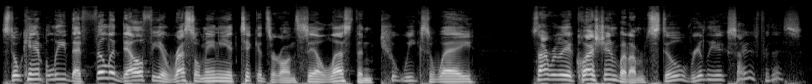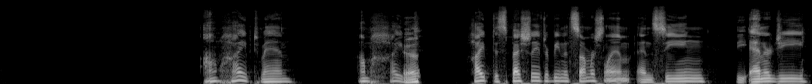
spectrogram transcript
Still can't believe that Philadelphia WrestleMania tickets are on sale less than two weeks away. It's not really a question, but I'm still really excited for this. I'm hyped, man. I'm hyped. Yeah. Hyped, especially after being at SummerSlam and seeing the energy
